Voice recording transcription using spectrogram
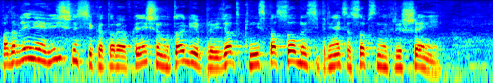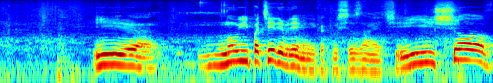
подавление личности, которое в конечном итоге приведет к неспособности принятия собственных решений. И, ну и потери времени, как вы все знаете. И еще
